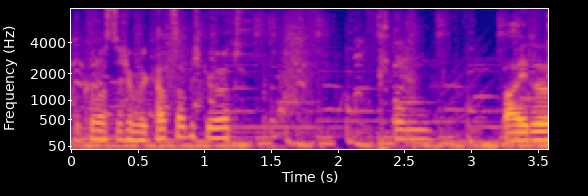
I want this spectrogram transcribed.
Du kümmerst dich um eine Katze, habe ich gehört. Um beide.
